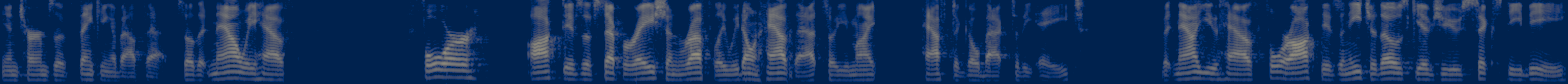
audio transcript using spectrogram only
in terms of thinking about that. So that now we have four octaves of separation roughly. We don't have that, so you might have to go back to the eight. But now you have four octaves, and each of those gives you 6 dB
